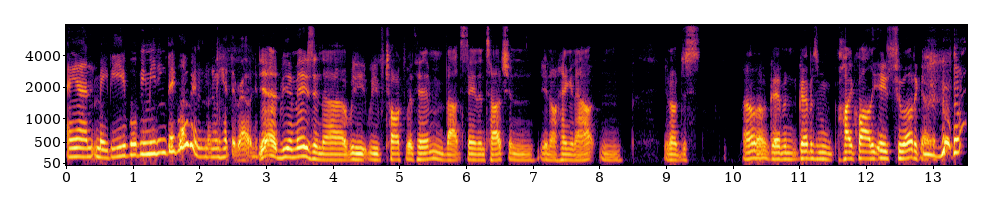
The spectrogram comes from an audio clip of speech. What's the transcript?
and maybe we'll be meeting Big Logan when we hit the road. Yeah, it'd be amazing. Uh, we we've talked with him about staying in touch and you know hanging out and you know just I don't know grabbing grabbing some high quality H two O together.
